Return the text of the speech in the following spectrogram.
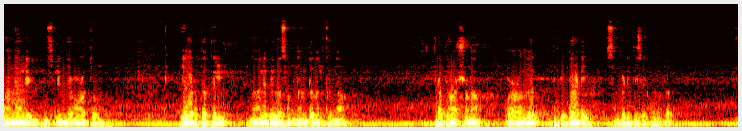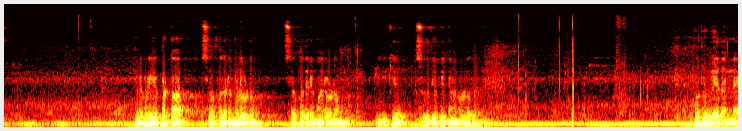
മനാലി മുസ്ലിം ജമാഅത്തും ഈ അർത്ഥത്തിൽ നാല് ദിവസം നീണ്ടു നിൽക്കുന്ന പ്രഭാഷണ വഴങ്ങ് പരിപാടി സംഘടിപ്പിച്ചിട്ടുള്ളത്. എന്റെ പ്രിയപ്പെട്ട സഹോദരങ്ങളോടും സഹോദരിമാരോടും എനിക്ക് സൂചിപ്പിക്കാനുള്ളത് പൊതുവെ തന്നെ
